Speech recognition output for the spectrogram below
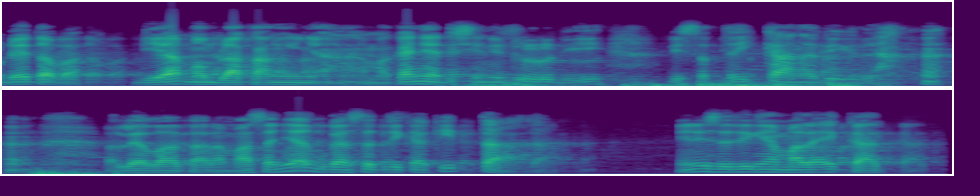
Udah itu apa? Dia membelakanginya. Nah, makanya di sini dulu di disetrika nanti gitu. oleh Allah Taala. Masanya bukan setrika kita. Ini setrika malaikat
